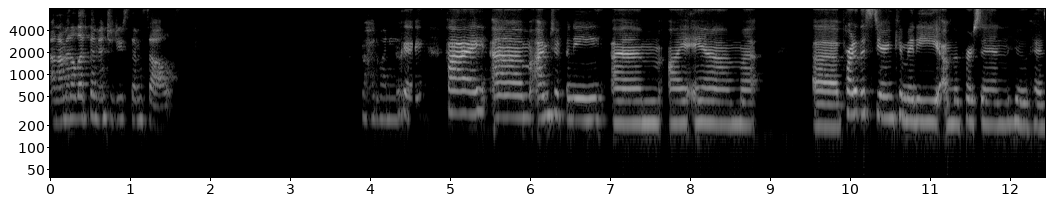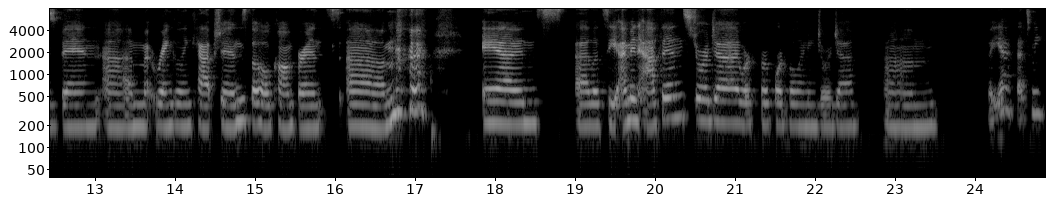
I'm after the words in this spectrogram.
And I'm gonna let them introduce themselves. Go ahead, Winnie. Okay. Hi, um, I'm Tiffany. Um, I am uh, part of the steering committee. I'm the person who has been um, wrangling captions the whole conference. And uh, let's see, I'm in Athens, Georgia. I work for Affordable Learning Georgia. Um, but yeah, that's me.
